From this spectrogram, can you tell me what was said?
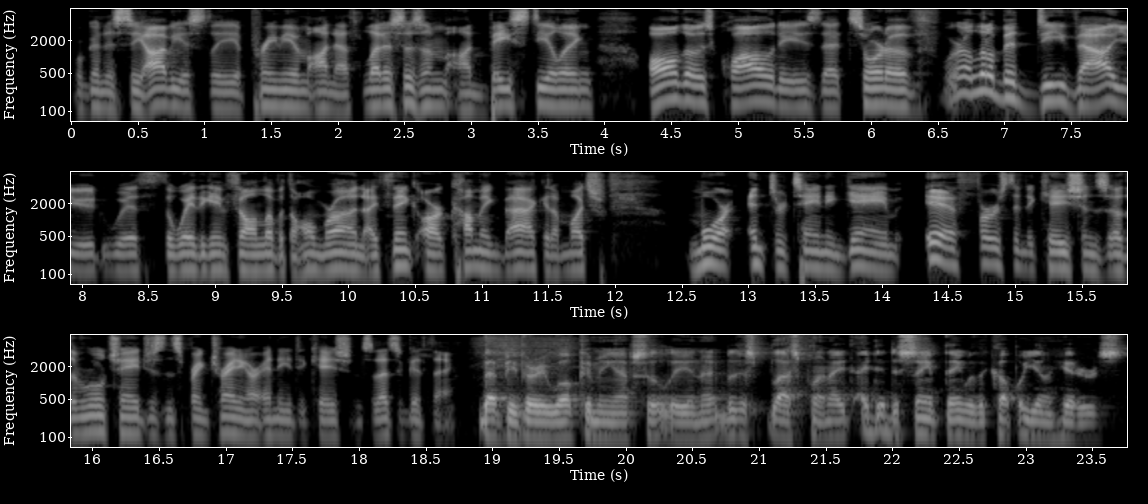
We're going to see obviously a premium on athleticism, on base stealing, all those qualities that sort of were a little bit devalued with the way the game fell in love with the home run. I think are coming back in a much more entertaining game if first indications of the rule changes in spring training are any indication. So that's a good thing. That'd be very welcoming, absolutely. And I, just last point, I, I, did the same thing with a couple young hitters,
